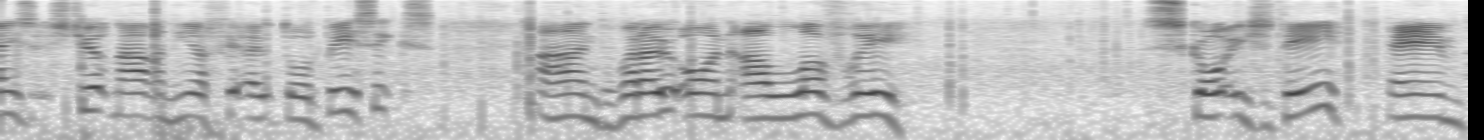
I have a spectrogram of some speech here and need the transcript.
Guys, Stuart and Alan here for Outdoor Basics and we're out on a lovely Scottish day. Um,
